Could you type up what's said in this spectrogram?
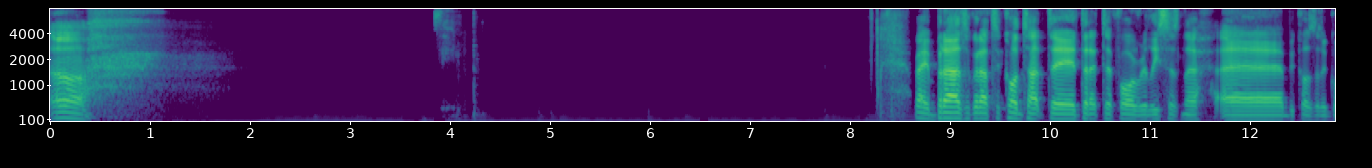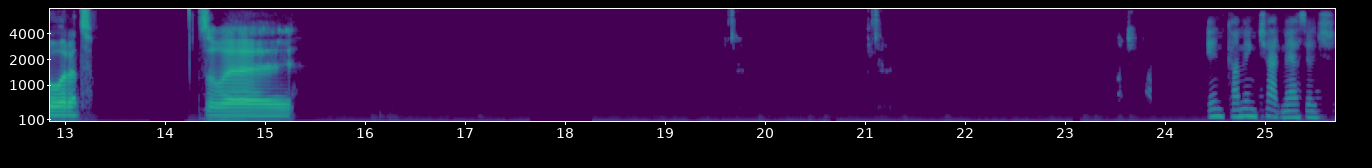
Ugh. Right, Brad, we're going to have to contact the director for releases now uh, because of the go around. So, uh, Incoming chat message.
